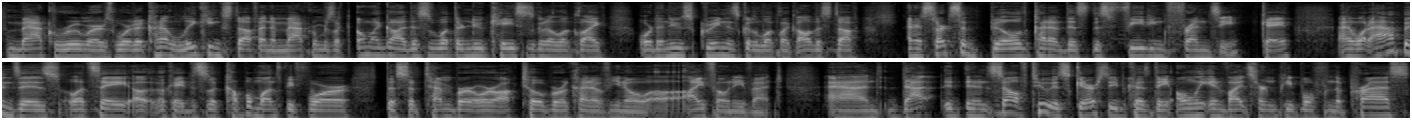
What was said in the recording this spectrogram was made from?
MacRumors, where they're kind of leaking stuff, and then MacRumors like, oh my god, this is what their new case is going to look like, or the new screen is going to look like, all this stuff, and it starts to build kind of this this feeding frenzy. Okay, and what happens is, let's say, uh, okay, this is a couple months before the September or October kind of you know uh, iPhone event, and that in itself too is scarcity because they only invite certain people from the press,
